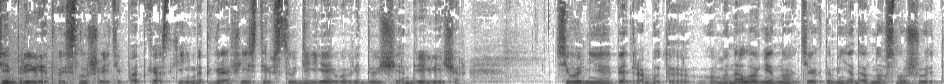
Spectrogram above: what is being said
Всем привет! Вы слушаете подкаст «Кинематографист» и в студии я его ведущий Андрей Вечер. Сегодня я опять работаю в монологе, но те, кто меня давно слушают,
